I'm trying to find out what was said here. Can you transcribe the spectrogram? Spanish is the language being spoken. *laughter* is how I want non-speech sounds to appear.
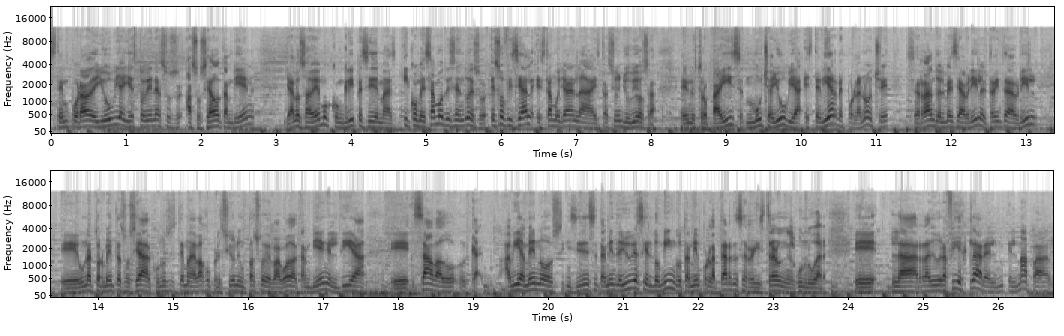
es temporada de lluvia y esto viene asociado también, ya lo sabemos, con gripes y demás. Y comenzamos diciendo eso, es oficial, estamos ya en la estación lluviosa. En nuestro país, mucha lluvia. Este viernes por la noche, cerrando el mes de abril, el 30 de abril, eh, una tormenta asociada con un sistema de bajo presión y un paso de vaguada también. El día eh, sábado había menos incidencia también de lluvias y el domingo también por la tarde se registraron en algún lugar. Eh, la radiografía es clara, el mapa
